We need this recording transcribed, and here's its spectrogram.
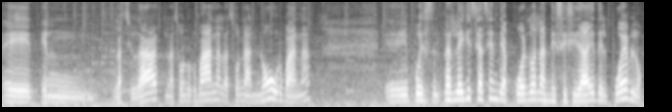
eh, en la ciudad, en la zona urbana, la zona no urbana. Eh, pues las leyes se hacen de acuerdo a las necesidades del pueblo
